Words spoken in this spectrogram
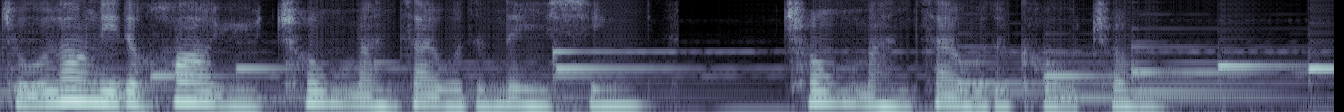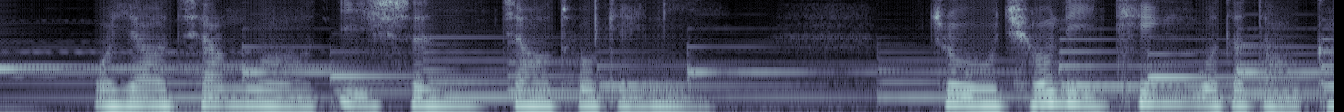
主，让你的话语充满在我的内心，充满在我的口中。我要将我一生交托给你。主，求你听我的祷告，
